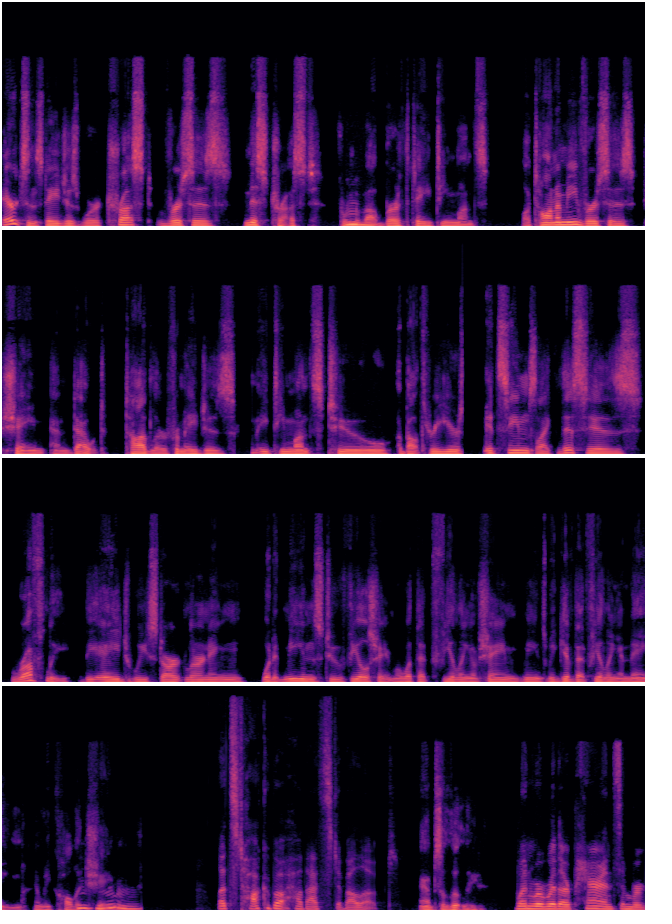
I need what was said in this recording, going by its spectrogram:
Erikson stages were trust versus mistrust from mm-hmm. about birth to 18 months, autonomy versus shame and doubt, toddler from ages 18 months to about three years. It seems like this is roughly the age we start learning what it means to feel shame or what that feeling of shame means. We give that feeling a name and we call it mm-hmm. shame. Let's talk about how that's developed. Absolutely. When we're with our parents and we're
